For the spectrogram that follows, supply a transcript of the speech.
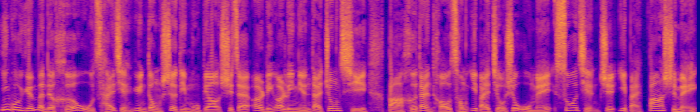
英国原本的核武裁减运动设定目标是在二零二零年代中期把核弹头从一百九十五枚缩减至一百八十枚，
